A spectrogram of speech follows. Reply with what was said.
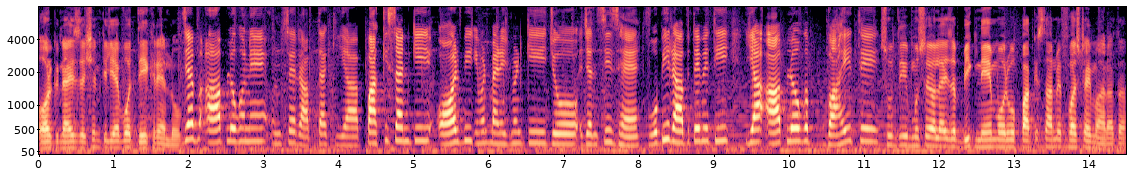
ऑर्गेनाइजेशन के लिए वो देख रहे हैं लोग। जब आप लोगों ने उनसे रबता किया पाकिस्तान की और भी इवेंट मैनेजमेंट की जो एजेंसीज हैं वो भी रबते में थी या आप लोग वाहिद थे? Sudeep Moosewala is a big name और वो पाकिस्तान में फ़र्स्ट टाइम आ रहा था।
